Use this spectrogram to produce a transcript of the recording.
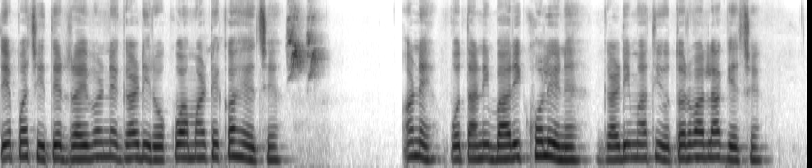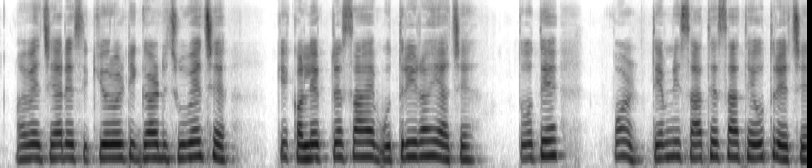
તે પછી તે ડ્રાઈવરને ગાડી રોકવા માટે કહે છે અને પોતાની બારી ખોલીને ગાડીમાંથી ઉતરવા લાગે છે. હવે જ્યારે સિક્યોરિટી ગાર્ડ જુએ છે કે કલેક્ટર સાહેબ ઉતરી રહ્યા છે, તો તે પણ તેમની સાથે સાથે ઉતરે છે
